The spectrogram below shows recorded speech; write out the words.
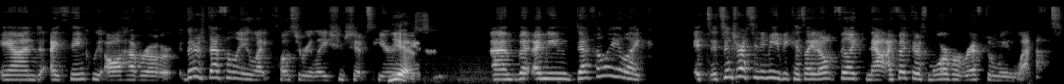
And I think we all have our. There's definitely like closer relationships here. Yes. Um, but I mean, definitely like it's it's interesting to me because I don't feel like now I feel like there's more of a rift when we left,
